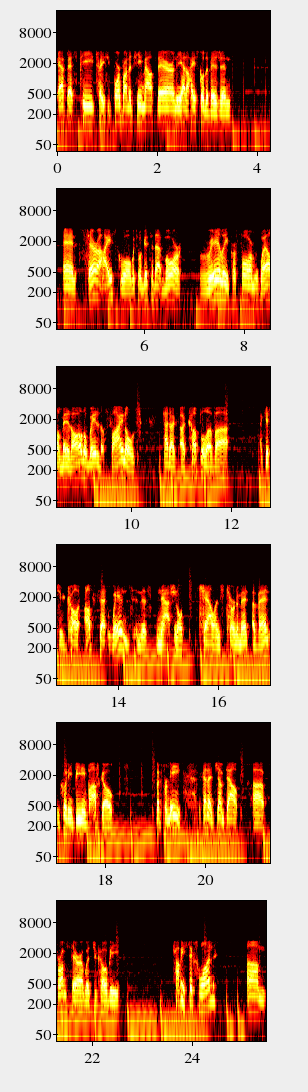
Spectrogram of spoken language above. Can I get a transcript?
FSP. Tracy Ford brought a team out there, and then you had a high school division. And Serra High School, which we'll get to that more, really performed well, made it all the way to the finals, had a, a couple of, uh, I guess you could call it upset wins in this national challenge tournament event, including beating Bosco. But for me, the guy that jumped out uh, from Serra was Jacoby, probably six one. Um,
